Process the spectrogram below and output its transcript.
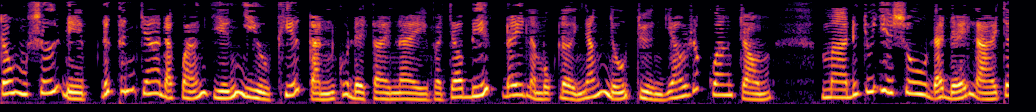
Trong sứ điệp, Đức Thánh Cha đã quảng diễn nhiều khía cạnh của đề tài này và cho biết đây là một lời nhắn nhủ truyền giáo rất quan trọng mà Đức Chúa Giêsu đã để lại cho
